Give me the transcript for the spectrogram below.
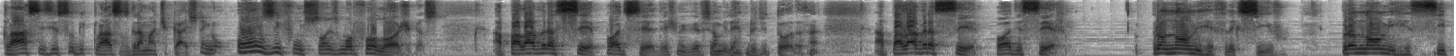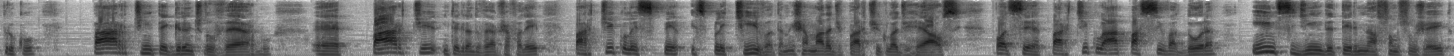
classes e subclasses gramaticais. Tem 11 funções morfológicas. A palavra ser pode ser, deixa me ver se eu me lembro de todas. Né? A palavra ser pode ser pronome reflexivo, pronome recíproco, parte integrante do verbo, é, parte integrante do verbo, já falei, partícula expletiva, também chamada de partícula de realce, pode ser partícula apassivadora, índice de indeterminação do sujeito,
